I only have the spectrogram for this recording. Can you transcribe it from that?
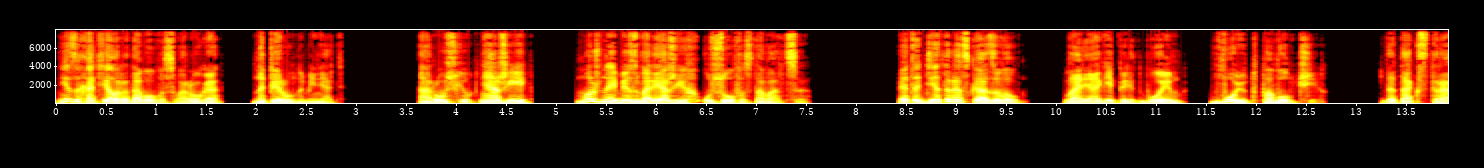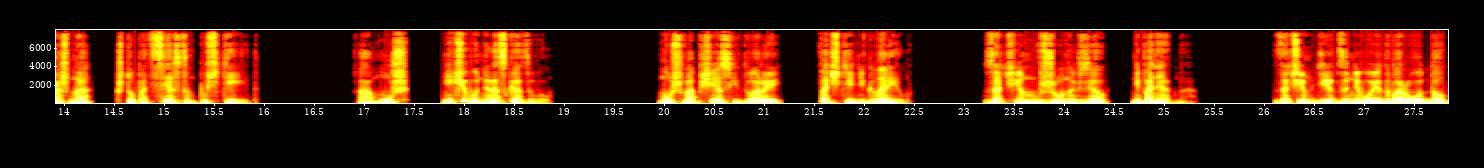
Не захотел родового сварога на Перуна менять. А Русью княжьей можно и без варяжьих усов оставаться. Это дед рассказывал. Варяги перед боем воют по волчьи. Да так страшно, что под сердцем пустеет. А муж ничего не рассказывал. Муж вообще с Едварой почти не говорил. Зачем в жены взял, непонятно. Зачем дед за него Едвару отдал,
